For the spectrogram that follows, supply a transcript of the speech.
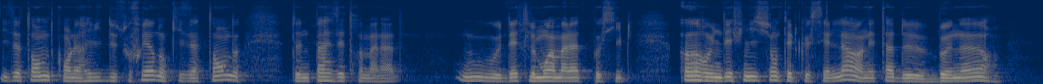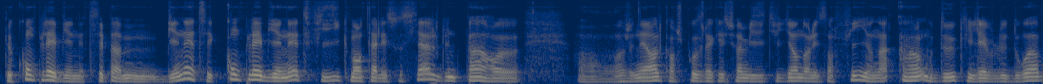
Ils attendent qu'on leur évite de souffrir, donc ils attendent de ne pas être malade ou d'être le moins malade possible. Or, une définition telle que celle-là, un état de bonheur, de complet bien-être, c'est pas bien-être, c'est complet bien-être physique, mental et social. D'une part, euh, en, général, quand je pose la question à mes étudiants dans les amphis, il y en a un ou deux qui lèvent le doigt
